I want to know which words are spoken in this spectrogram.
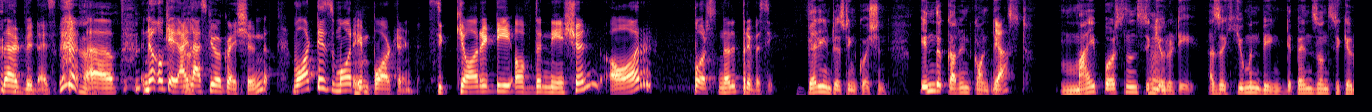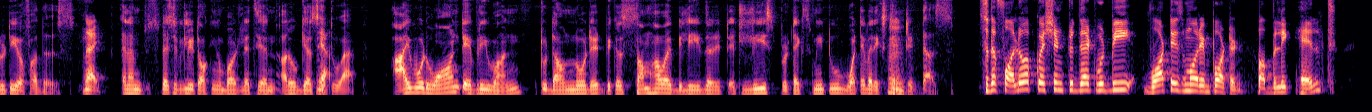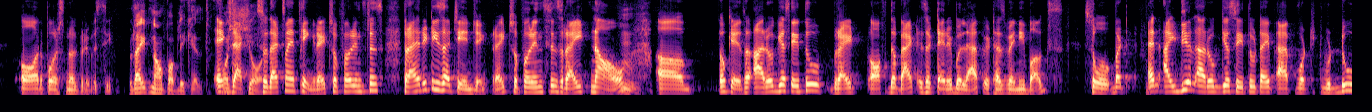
that'd be nice uh, no okay i'll ask you a question what is more hmm. important security of the nation or personal privacy? Very interesting question. In the current context, my personal security as a human being depends on security of others. Right. And I'm specifically talking about, let's say, an Arogya Yeah. Setu app. I would want everyone to download it because somehow I believe that it at least protects me to whatever extent Hmm. it does. So the follow-up question to that would be: What is more important, public health or personal privacy? Right now, public health. For exactly Sure. so that's my thing right so for instance priorities are changing right so for instance right now Hmm. uh, okay the arogya setu right off the bat is a terrible app it has many bugs so but an ideal arogya setu type app what it would do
